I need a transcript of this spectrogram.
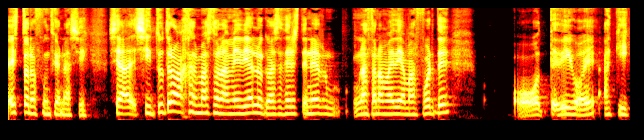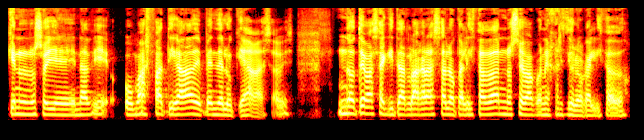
esto no funciona así. O sea, si tú trabajas más zona media, lo que vas a hacer es tener una zona media más fuerte, o te digo, ¿eh? aquí que no nos oye nadie, o más fatigada, depende de lo que hagas, ¿sabes? No te vas a quitar la grasa localizada, no se va con ejercicio localizado.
